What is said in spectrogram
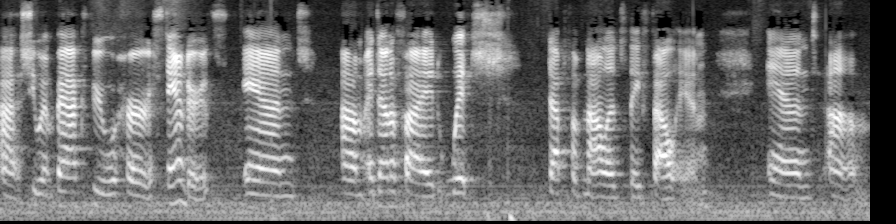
uh, she went back through her standards and um, identified which depth of knowledge they fell in. And um,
